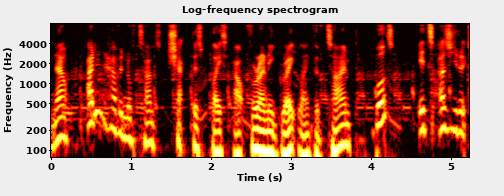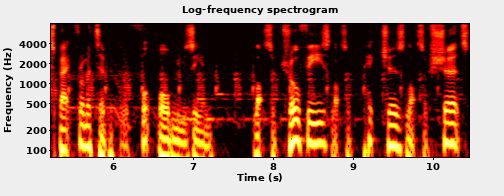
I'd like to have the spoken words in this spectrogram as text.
Now, I didn't have enough time to check this place out for any great length of time, but it's as you'd expect from a typical football museum. Lots of trophies, lots of pictures, lots of shirts.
